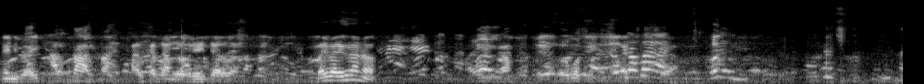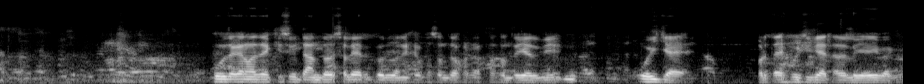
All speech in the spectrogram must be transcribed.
নাইনি ভাই? হালকা হালকা। হালকা দাম দর দিতে পারবা বাড়ি বাড়ি কোনো কোন জায়গার মাঝে কিছু দাম দর চলে, গরু অনেকে পছন্দ করে পছন্দ ইয়া ওই যায় ওরতায় খুশি যায়, তাহলে লই এই বাকি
